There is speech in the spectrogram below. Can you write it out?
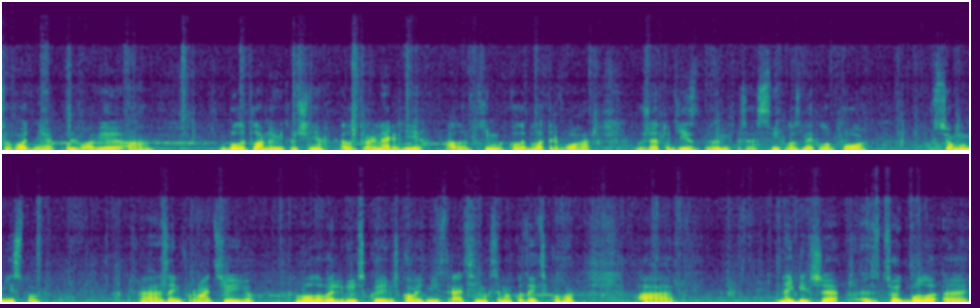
сьогодні у Львові були планові відключення електроенергії, але втім, коли була тривога, вже тоді світло зникло по всьому місту. За інформацією голови Львівської військової адміністрації Максима Козицького, найбільше е, було, е,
